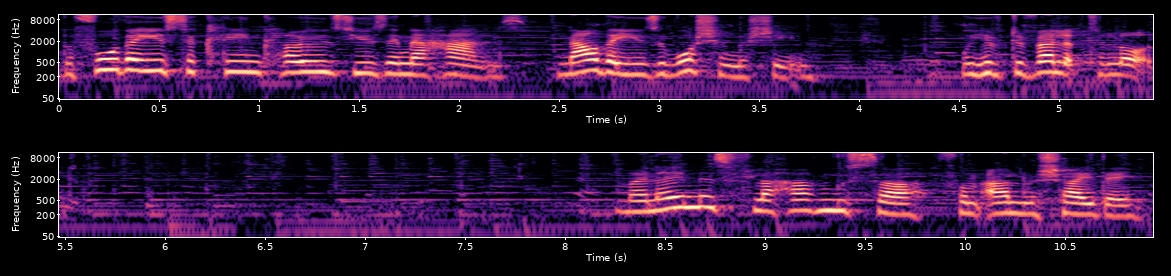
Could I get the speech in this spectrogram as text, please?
Before they used to clean clothes using their hands, now they use a washing machine. We have developed a lot. My name is Flaha Musa from Al Rashaide.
